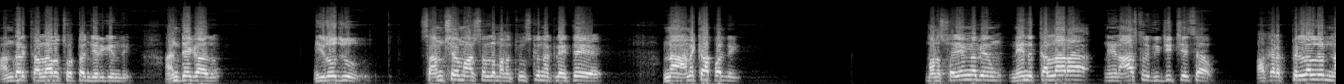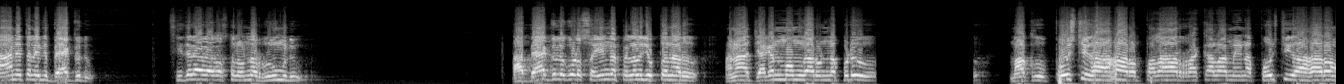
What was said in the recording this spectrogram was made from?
అందరి కల్లార చూడటం జరిగింది. అంతేకాదు ఈరోజు సంక్షేమ హాస్టల్లో మనం చూసుకున్నట్లయితే నా అనకాపల్లి మన స్వయంగా మేము నేను కల్లారా నేను హాస్టల్ విజిట్ చేశా. అక్కడ పిల్లలు నాణ్యత లేని బ్యాగులు శిథిల వ్యవస్థలో ఉన్న రూములు. ఆ బ్యాగులు కూడా స్వయంగా పిల్లలు చెప్తున్నారు అనా జగన్మోహన్ గారు ఉన్నప్పుడు మాకు పౌష్టికాహారం పదహారు రకాలమైన పౌష్టికాహారం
